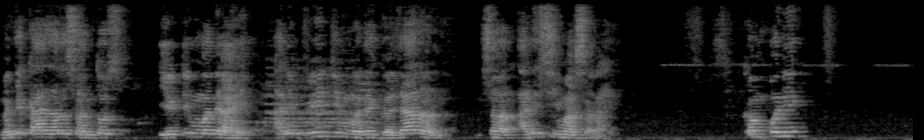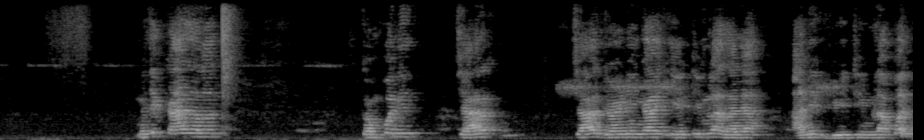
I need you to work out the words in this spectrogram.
म्हणजे काय झालं संतोष ए टीममध्ये आहे आणि बी टीममध्ये गजानन सर आणि सीमा सर आहे. कंपनी म्हणजे काय झालं? कंपनी चार चार जॉईनिंग आहे ए टीमला झाल्या आणि बी टीमला पण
